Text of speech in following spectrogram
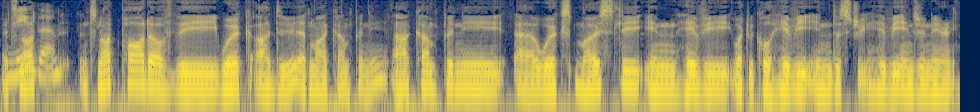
It's Neither. not. It's not part of the work I do at my company. Our company uh, works mostly in heavy, what we call heavy industry, heavy engineering.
